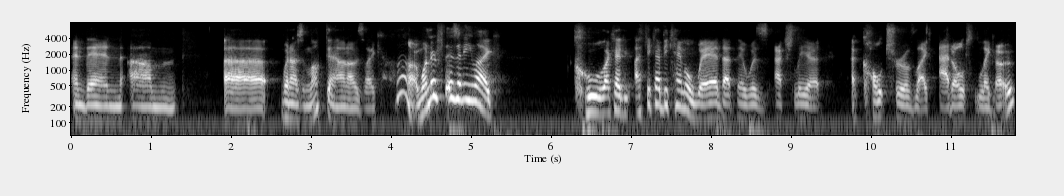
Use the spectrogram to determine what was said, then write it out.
And then um, uh, when I was in lockdown, I was like, huh, I wonder if there's any like cool, like I, I think I became aware that there was actually a, a culture of like adult Lego.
